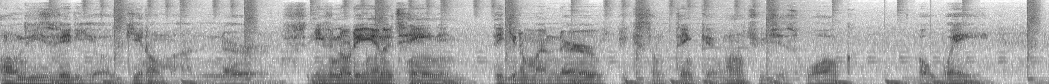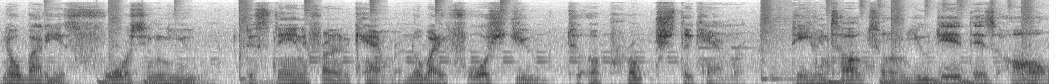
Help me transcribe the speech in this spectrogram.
on these videos get on my nerves, even though they entertaining they get on my nerves because I'm thinking, why don't you just walk away? Nobody is forcing you to stand in front of the camera. Nobody forced you to approach the camera, to even talk to them. You did this all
